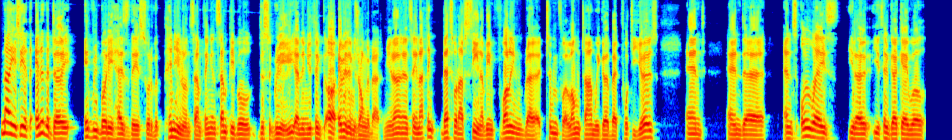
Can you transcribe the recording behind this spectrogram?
No, you see, at the end of the day, everybody has their sort of opinion on something, and some people disagree, and then you think, oh, everything's wrong about him, you know. And, saying, I think that's what I've seen. I've been following uh, Tim for a long time. We go back forty years, and and uh, and it's always, you know, you think, okay, well,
